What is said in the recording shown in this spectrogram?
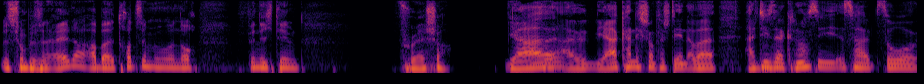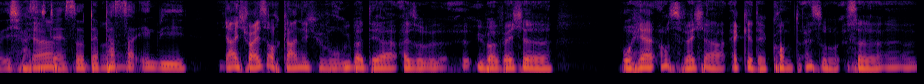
ist schon ein bisschen älter, aber trotzdem immer noch, finde ich den fresher. Ja, So. also, ja, kann ich schon verstehen, aber halt dieser Knossi ist halt so, ich weiß Ja, nicht, der ist so, der ja. passt da irgendwie. Ja, ich weiß auch gar nicht, worüber der, also über welche, woher, aus welcher Ecke der kommt. Also ist er, äh,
